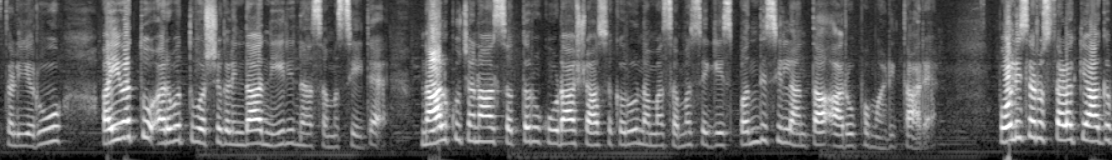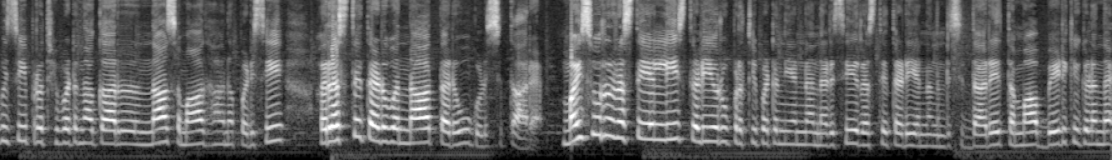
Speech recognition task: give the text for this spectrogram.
ಸ್ಥಳೀಯರು ಐವತ್ತು, ಅರವತ್ತು ವರ್ಷಗಳಿಂದ ನೀರಿನ ಸಮಸ್ಯೆ ಇದೆ. ನಾಲ್ಕು ಜನ ಸತ್ತರೂ ಕೂಡ ಶಾಸಕರು ನಮ್ಮ ಸಮಸ್ಯೆಗೆ ಸ್ಪಂದಿಸಿಲ್ಲ ಅಂತ ಆರೋಪ ಮಾಡಿದ್ದಾರೆ. ಪೊಲೀಸರು ಸ್ಥಳಕ್ಕೆ ಆಗಮಿಸಿ ಪ್ರತಿಭಟನಾಕಾರರನ್ನ ಸಮಾಧಾನಪಡಿಸಿ ರಸ್ತೆ ತಡೆವನ್ನ ತೆರವುಗೊಳಿಸಿದ್ದಾರೆ ಮೈಸೂರು ರಸ್ತೆಯಲ್ಲಿ ಸ್ಥಳೀಯರು ಪ್ರತಿಭಟನೆಯನ್ನ ನಡೆಸಿ ರಸ್ತೆ ತಡೆಯನ್ನ ನಡೆಸಿದ್ದಾರೆ. ತಮ್ಮ ಬೇಡಿಕೆಗಳನ್ನು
